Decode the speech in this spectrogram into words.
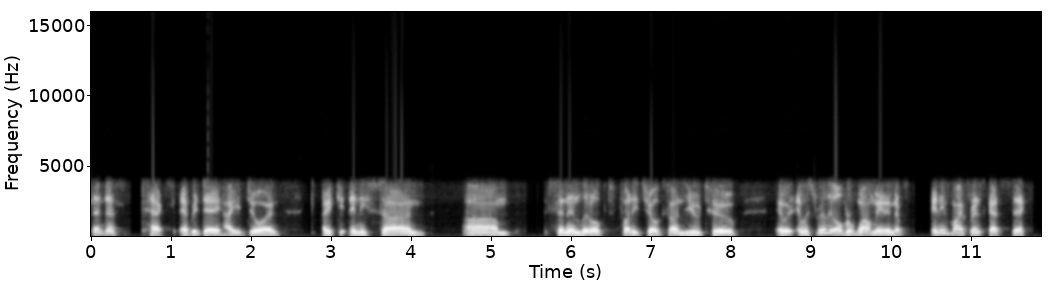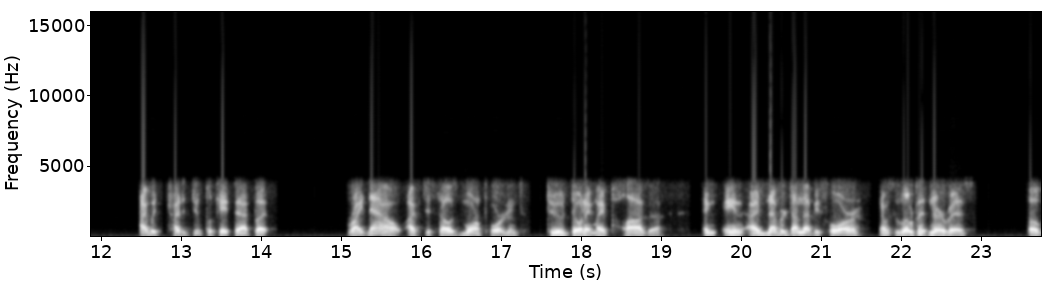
send us texts every day. How you doing? Are you getting any sun? Um, send in little funny jokes on YouTube. It was, it was really overwhelming. And if any of my friends got sick, I would try to duplicate that. But right now, I've just felt it was more important to donate my plasma. And, and I've never done that before. I was a little bit nervous, but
